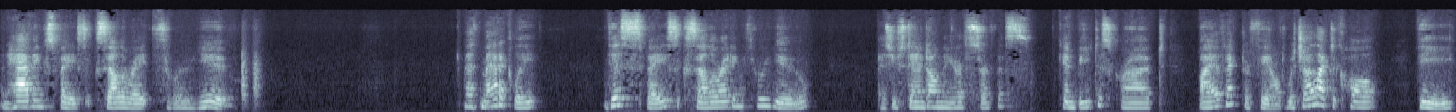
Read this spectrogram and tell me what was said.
and having space accelerate through you. Mathematically, this space accelerating through you as you stand on the Earth's surface can be described by a vector field, which I like to call the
